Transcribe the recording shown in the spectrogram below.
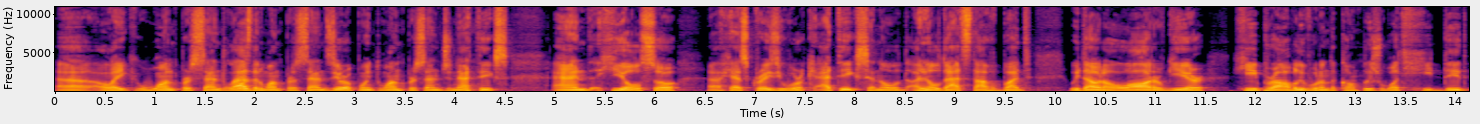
uh, like 1%, less than 1%, 0.1% genetics. And he also uh, has crazy work ethics and all, and all that stuff. But without a lot of gear, he probably wouldn't accomplish what he did.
